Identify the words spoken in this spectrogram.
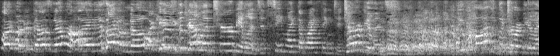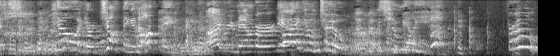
500,000, however high it is, I don't know. I can't even middle tell. of turbulence. It seemed like the right thing to do. Turbulence. You caused the turbulence. You and your jumping and humping. I remember. Yeah. I do too. It was humiliating. For who?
